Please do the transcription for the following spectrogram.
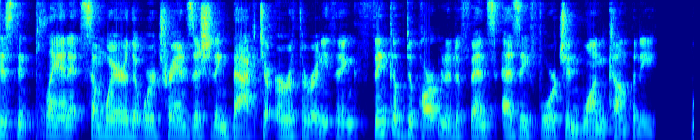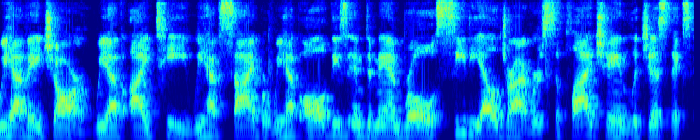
distant planet somewhere that we're transitioning back to Earth or anything. Think of Department of Defense as a Fortune 1 company. We have HR, we have IT, we have cyber, we have all these in demand roles, CDL drivers, supply chain, logistics.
